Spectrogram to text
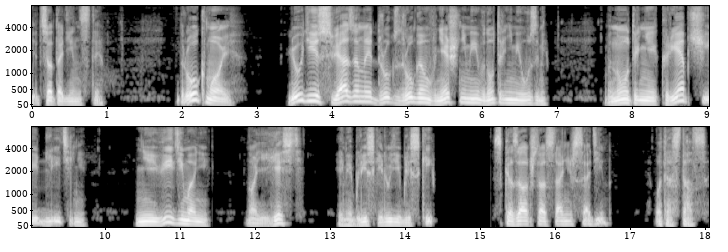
511. Друг мой, люди связаны друг с другом внешними и внутренними узами. Внутренние крепче и длительнее. Невидимы они, но они есть. Ими близкие люди близки. Сказал, что останешься один. Вот и остался.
